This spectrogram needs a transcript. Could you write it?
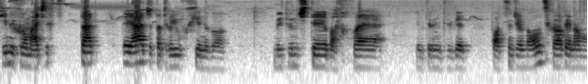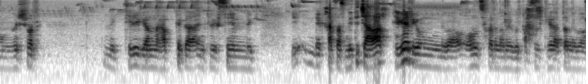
тиймэрхүү юм ажиллагдаад тэгээ яаж одоо тэгээ юу гэх юм нөгөө мэдрэмжтэй болох вэ? Энэ төр энэ төргээд бодсон ч юм он зохиолын ном уншвал нэг тэрийг юм авдаг энэ гэсэн нэг нэг хасаас мэдэж аваад тэгэл юм нэг он зохиолын номыг бол бас л тэр одоо нөгөө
